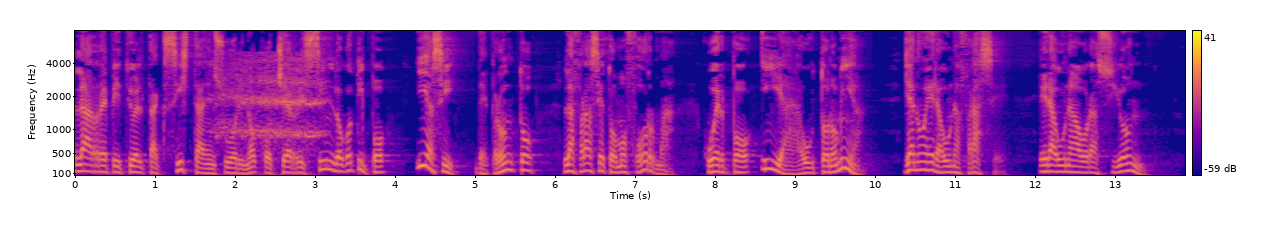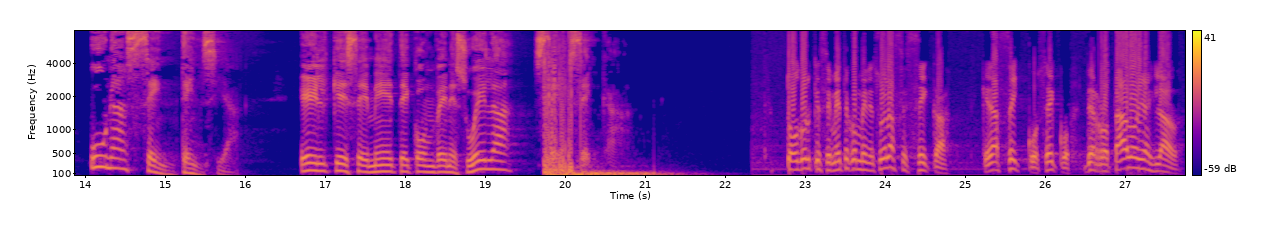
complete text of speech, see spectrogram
la repitió el taxista en su Orinoco Cherry sin logotipo, y así, de pronto, la frase tomó forma, cuerpo y autonomía. Ya no era una frase, era una oración, una sentencia. El que se mete con Venezuela se seca. Todo el que se mete con Venezuela se seca, queda seco, seco, derrotado y aislado.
